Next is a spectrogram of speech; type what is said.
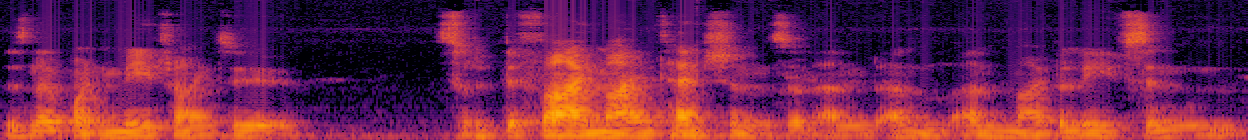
There's no point in me trying to sort of define my intentions and, and, and, and my beliefs in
